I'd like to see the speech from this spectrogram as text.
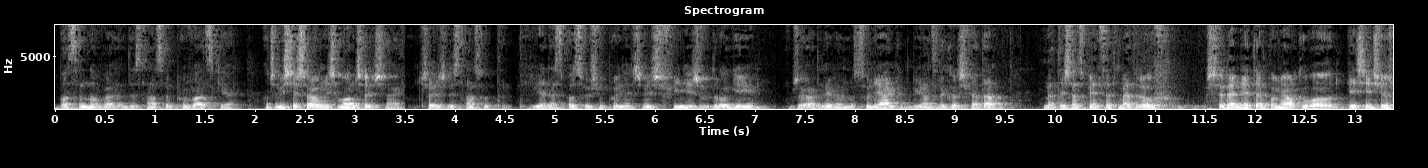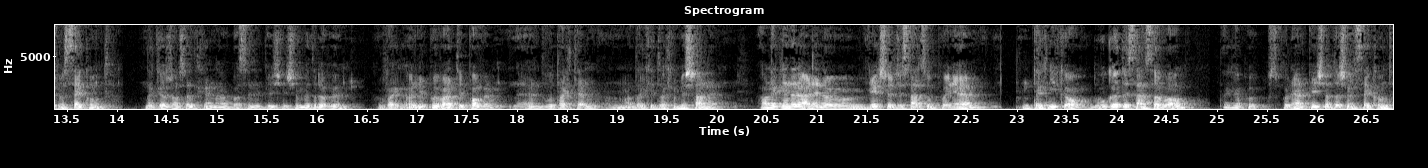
basenowe dystanse pływackie. Oczywiście trzeba umieć łączyć, tak? Część dystansu w jeden sposób się płynie, część finish w drugi. Na przykład, nie wiem, Suniak bijący rekord świata na 1500 metrów. Średnie tempo miał około 58 sekund na każdą setkę na basenie 50-metrowym. On nie pływa typowym e, dwutaktem, ma takie trochę mieszane. Ale generalnie no, większość dystansu płynie techniką długodystansową, tak jak wspomniałem, 58 sekund,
